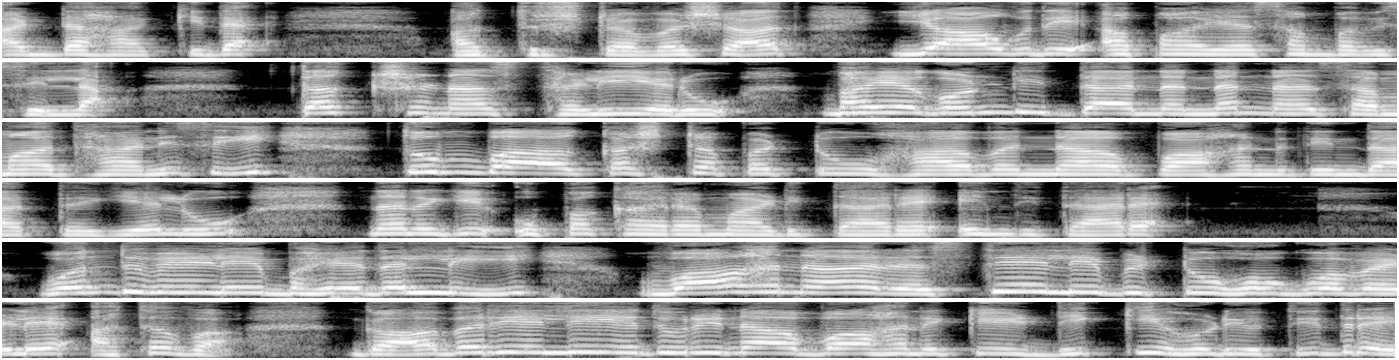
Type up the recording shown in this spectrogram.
ಅಡ್ಡ ಹಾಕಿದೆ ಅದೃಷ್ಟವಶಾತ್ ಯಾವುದೇ ಅಪಾಯ ಸಂಭವಿಸಿಲ್ಲ. ತಕ್ಷಣ ಸ್ಥಳೀಯರು ಭಯಗೊಂಡಿದ್ದ ನನ್ನನ್ನು ಸಮಾಧಾನಿಸಿ ತುಂಬಾ ಕಷ್ಟಪಟ್ಟು ಹಾವನ್ನ ವಾಹನದಿಂದ ತೆಗೆಯಲು ನನಗೆ ಉಪಕಾರ ಮಾಡಿದ್ದಾರೆ ಎಂದಿದ್ದಾರೆ. ಒಂದು ವೇಳೆ ಭಯದಲ್ಲಿ ವಾಹನ ರಸ್ತೆಯಲ್ಲಿ ಬಿಟ್ಟು ಹೋಗುವ ವೇಳೆ ಅಥವಾ ಗಾಬರಿಯಲ್ಲಿ ಎದುರಿನ ವಾಹನಕ್ಕೆ ಡಿಕ್ಕಿ ಹೊಡೆಯುತ್ತಿದ್ರೆ,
